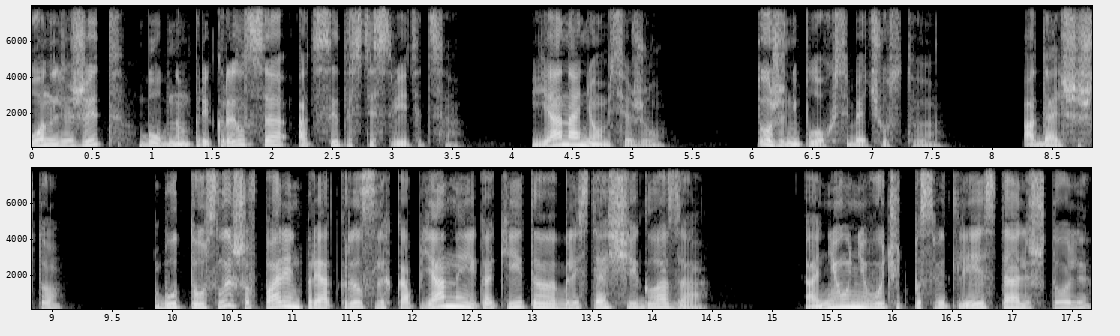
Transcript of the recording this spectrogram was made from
Он лежит, бубном прикрылся, от сытости светится. Я на нем сижу. Тоже неплохо себя чувствую. А дальше что? Будто услышав, парень приоткрыл слегка пьяные какие-то блестящие глаза. Они у него чуть посветлее стали, что ли.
